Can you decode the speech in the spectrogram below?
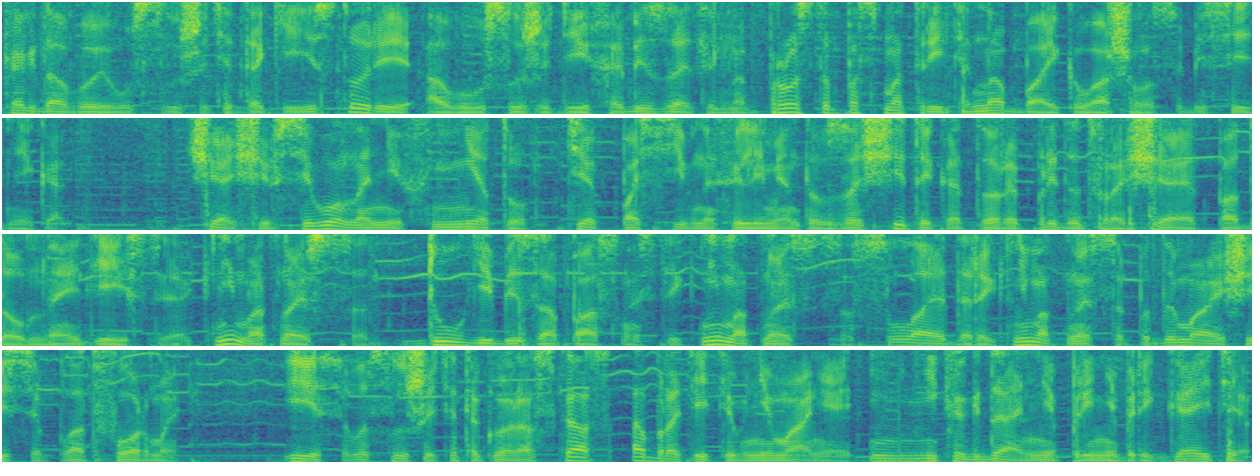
Когда вы услышите такие истории, а вы услышите их обязательно, просто посмотрите на байк вашего собеседника. Чаще всего на них нету тех пассивных элементов защиты, которые предотвращают подобное действие. К ним относятся дуги безопасности, к ним относятся слайдеры, к ним относятся поднимающиеся платформы – и если вы слышите такой рассказ, обратите внимание и никогда не пренебрегайте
